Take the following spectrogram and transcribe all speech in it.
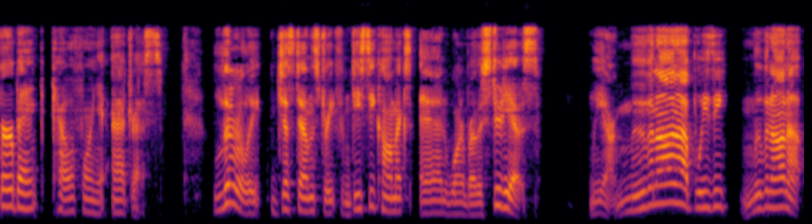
Burbank, California address literally just down the street from DC Comics and Warner Brothers Studios. We are moving on up, Wheezy. Moving on up.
